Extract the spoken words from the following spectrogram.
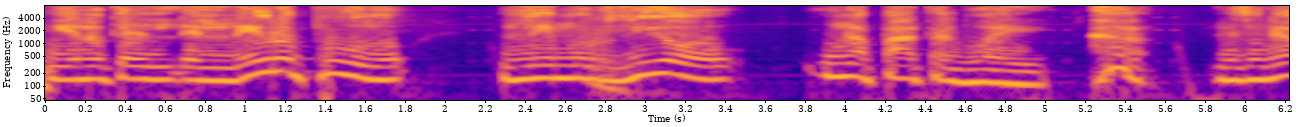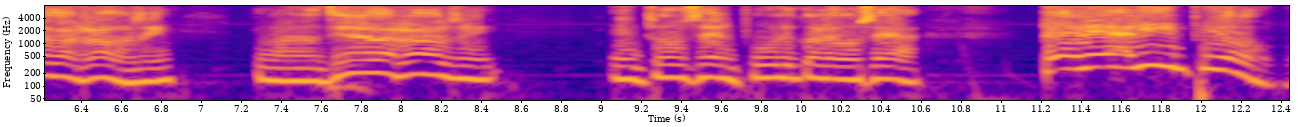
Y en lo que el, el negro pudo, le mordió una pata al buey. Le tenía agarrado así. Y cuando lo tiene agarrado así, entonces el público le vocea, pelea limpio,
